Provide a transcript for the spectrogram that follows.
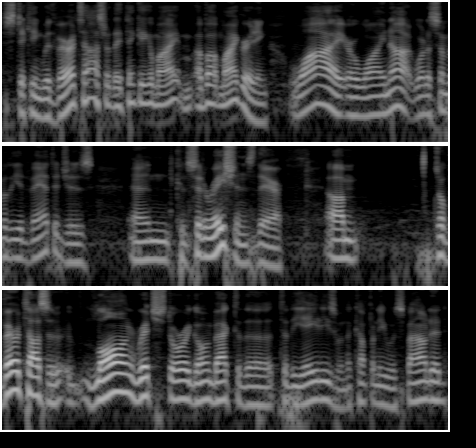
sticking with Veritas? Are they thinking about migrating? Why or why not? What are some of the advantages and considerations there? Um, So Veritas, a long, rich story going back to the to the 80s when the company was founded.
